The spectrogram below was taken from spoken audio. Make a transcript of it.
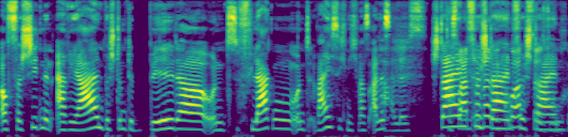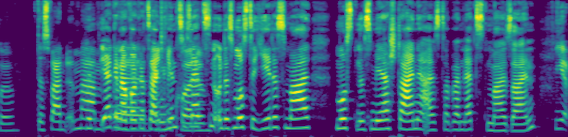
auf verschiedenen Arealen bestimmte Bilder und Flaggen und weiß ich nicht was alles. Alles. Stein für Stein für Stein. Das waren immer. Ja, genau, äh, wollte gerade sagen, Weltrekorde. hinzusetzen. Und es musste jedes Mal, mussten es mehr Steine als da beim letzten Mal sein. Ja.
